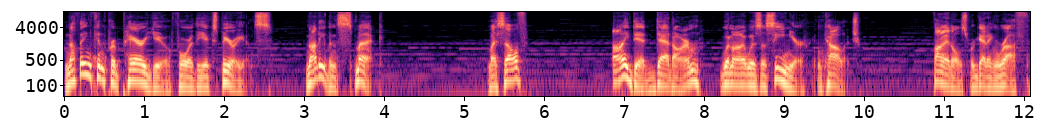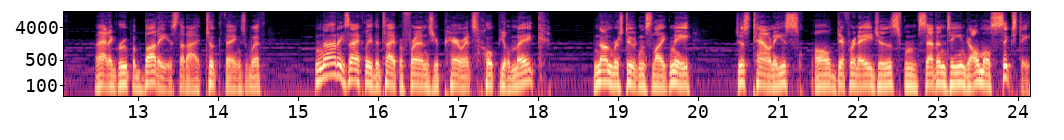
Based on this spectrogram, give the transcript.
Nothing can prepare you for the experience, not even smack. Myself, I did Dead Arm when I was a senior in college. Finals were getting rough, I had a group of buddies that I took things with. Not exactly the type of friends your parents hope you'll make. None were students like me, just townies, all different ages from 17 to almost 60.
